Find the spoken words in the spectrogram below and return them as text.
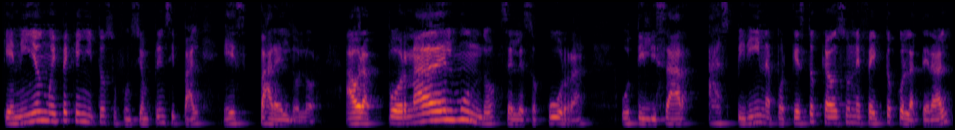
que en niños muy pequeñitos su función principal es para el dolor. Ahora, por nada del mundo se les ocurra utilizar aspirina, porque esto causa un efecto colateral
